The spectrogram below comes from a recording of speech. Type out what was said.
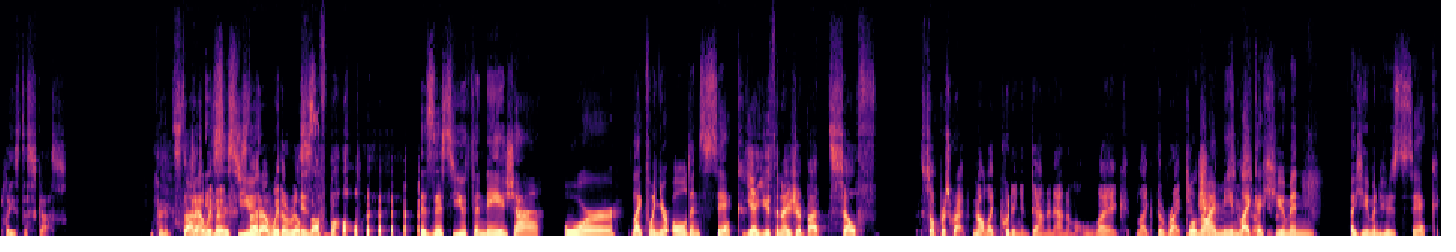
Please discuss. start out with Is a start out with a real is- softball. Is this euthanasia or like when you're old and sick? yeah, euthanasia, but self self prescribed, not like putting it down an animal, like like the right to. well, no, I mean like a talking about. human, a human who's sick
